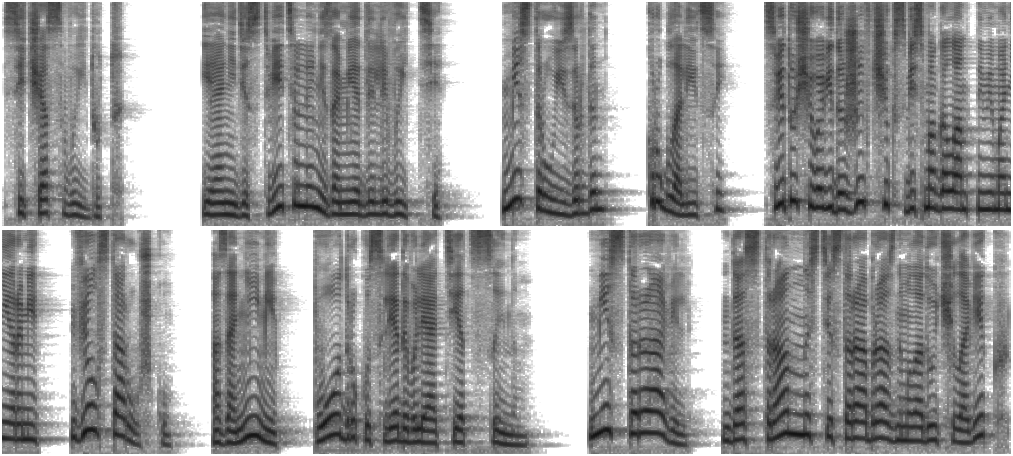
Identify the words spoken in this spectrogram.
сейчас выйдут. И они действительно не замедлили выйти. Мистер Уизерден, круглолицый, цветущего вида живчик с весьма галантными манерами, вел старушку, а за ними под руку следовали отец с сыном. Мистер Авель, до странности старообразный молодой человек,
